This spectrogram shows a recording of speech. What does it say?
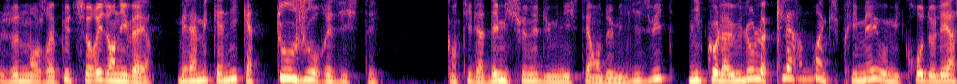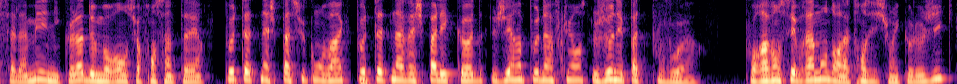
Je ne mangerai plus de cerises en hiver. Mais la mécanique a toujours résisté. Quand il a démissionné du ministère en 2018, Nicolas Hulot l'a clairement exprimé au micro de Léa Salamé et Nicolas Demorand sur France Inter. Peut-être n'ai-je pas su convaincre, peut-être n'avais-je pas les codes, j'ai un peu d'influence, je n'ai pas de pouvoir. Pour avancer vraiment dans la transition écologique,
